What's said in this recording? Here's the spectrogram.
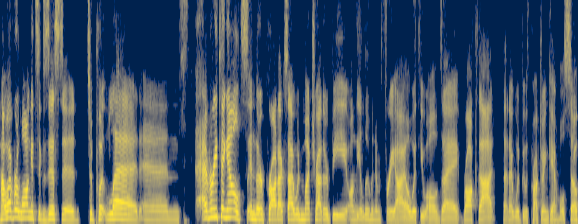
however long it's existed to put lead and everything else in their products i would much rather be on the aluminum free aisle with you all day rock that than i would be with procter and gamble. So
